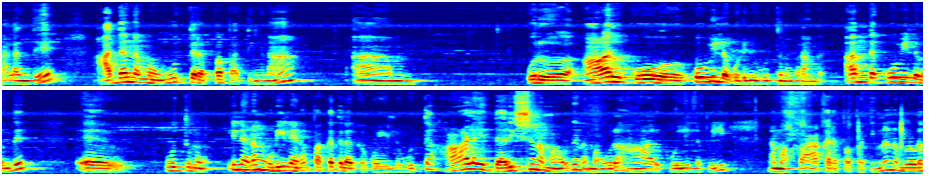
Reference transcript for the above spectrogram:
கலந்து அதை நம்ம ஊற்றுறப்ப பார்த்திங்கன்னா ஒரு ஆறு கோ கோவிலில் கொண்டு போய் ஊற்றணுங்கிறாங்க அந்த கோவிலில் வந்து ஊற்றணும் இல்லைன்னா முடியலன்னா பக்கத்தில் இருக்க கோயிலில் ஊற்ற ஆலய தரிசனமாவது நம்ம ஒரு ஆறு கோயிலில் போய் நம்ம பார்க்குறப்ப பார்த்திங்கன்னா நம்மளோட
